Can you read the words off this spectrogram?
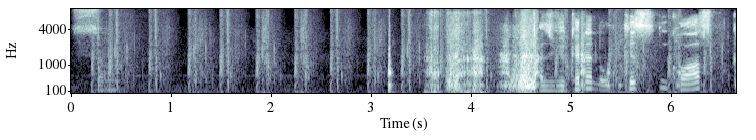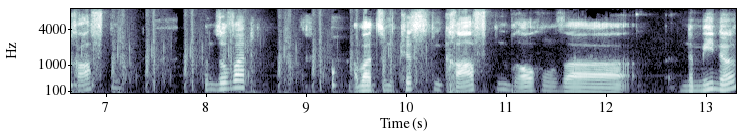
So. Also wir können dann auch Kisten craft- craften und sowas. Aber zum Kisten craften brauchen wir eine Mine.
